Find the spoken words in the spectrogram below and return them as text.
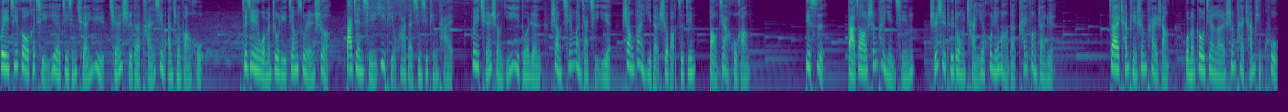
为机构和企业进行全域、全时的弹性安全防护。最近，我们助力江苏人社搭建起一体化的信息平台，为全省一亿多人、上千万家企业、上万亿的社保资金保驾护航。第四，打造生态引擎。持续推动产业互联网的开放战略，在产品生态上，我们构建了生态产品库，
